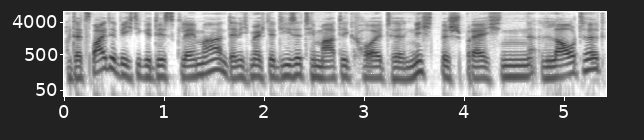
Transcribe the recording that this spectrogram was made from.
Und der zweite wichtige Disclaimer, denn ich möchte diese Thematik heute nicht besprechen, lautet,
